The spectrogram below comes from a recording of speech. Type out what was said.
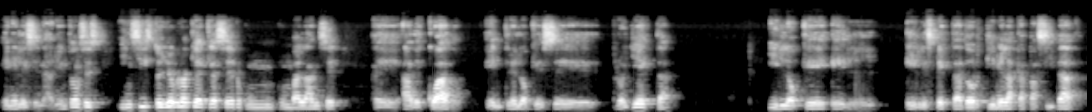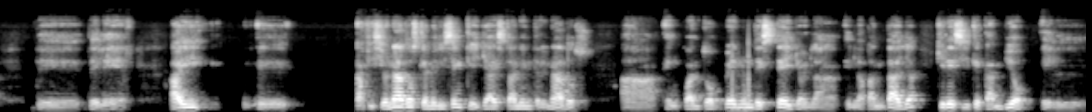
en el escenario. Entonces, insisto, yo creo que hay que hacer un, un balance eh, adecuado entre lo que se proyecta y lo que el, el espectador tiene la capacidad de, de leer. Hay eh, aficionados que me dicen que ya están entrenados en cuanto ven un destello en la, en la pantalla, quiere decir que cambió el,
